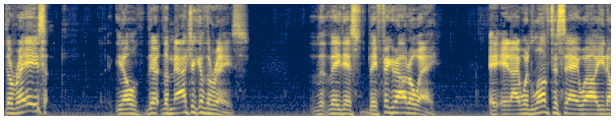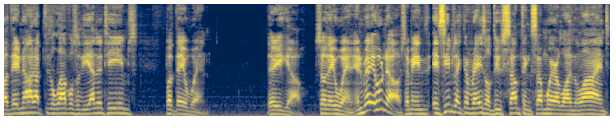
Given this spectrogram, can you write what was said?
The Rays, you know, they're the magic of the Rays. They just they figure out a way, and I would love to say, well, you know, they're not up to the levels of the other teams, but they win. There you go. So they win, and who knows? I mean, it seems like the Rays will do something somewhere along the lines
